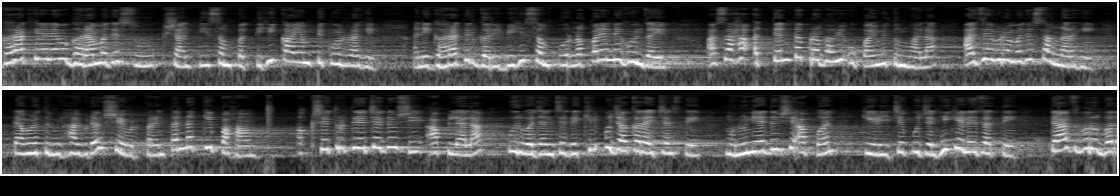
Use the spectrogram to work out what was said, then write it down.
घरात केल्याने व घरामध्ये सुख शांती संपत्ती ही कायम टिकून राहील आणि घरातील गरिबी ही संपूर्णपणे निघून जाईल. असा हा अत्यंत प्रभावी उपाय मी तुम्हाला आज या व्हिडिओमध्ये सांगणार आहे. त्यामुळे तुम्ही हा व्हिडिओ शेवटपर्यंत नक्की पहा. अक्षय तृतीयेच्या दिवशी आपल्याला पूर्वजांचे देखील पूजा करायची असते. म्हणून या दिवशी आपण केळीचे पूजनही केले जाते. त्याचबरोबर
